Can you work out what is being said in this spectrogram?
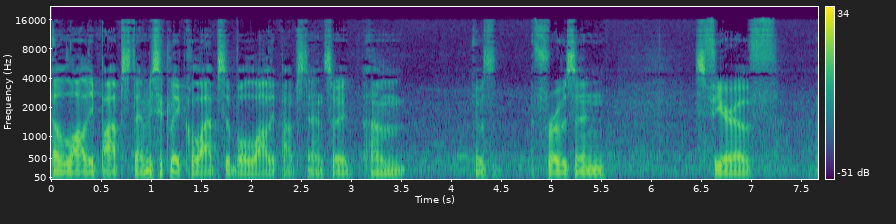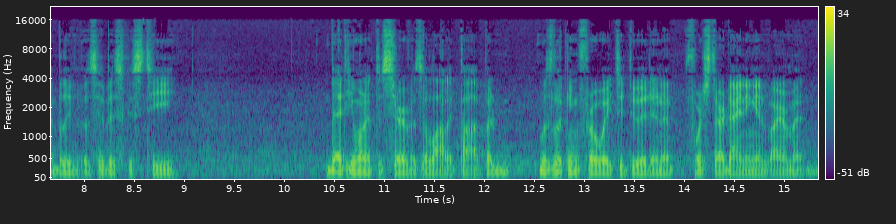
a lollipop stand, basically a collapsible lollipop stand. So it, um, it was a frozen sphere of, I believe it was hibiscus tea, that he wanted to serve as a lollipop, but was looking for a way to do it in a four-star dining environment,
